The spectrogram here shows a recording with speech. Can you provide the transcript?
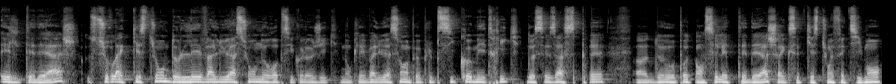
et le TDAH, sur la question de l'évaluation neuropsychologique. Donc, l'évaluation un peu plus psychométrique de ces aspects euh, de haut potentiel et de TDAH, avec cette question, effectivement,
